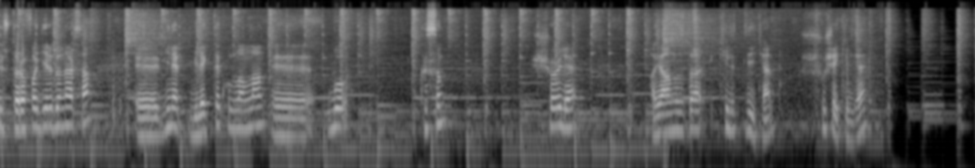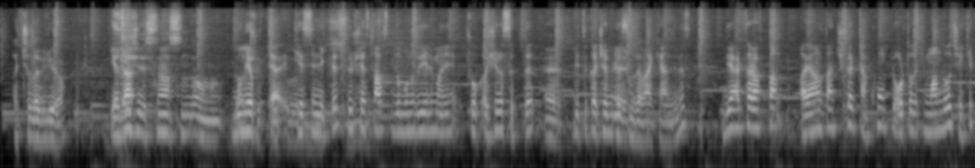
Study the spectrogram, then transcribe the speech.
Üst tarafa geri dönersem e, yine bilekte kullanılan e, bu kısım şöyle ayağınızda kilitliyken şu şekilde açılabiliyor. Ya da Sürüş esnasında onu bunu yap ya, kesinlikle sürüş esnasında bunu diyelim hani çok aşırı sıktı. Evet. Bir tık açabiliyorsunuz hemen kendiniz. Diğer taraftan ayağınızdan çıkarırken komple ortadaki mandalı çekip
